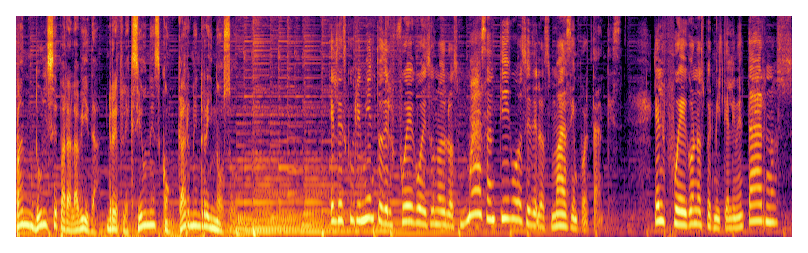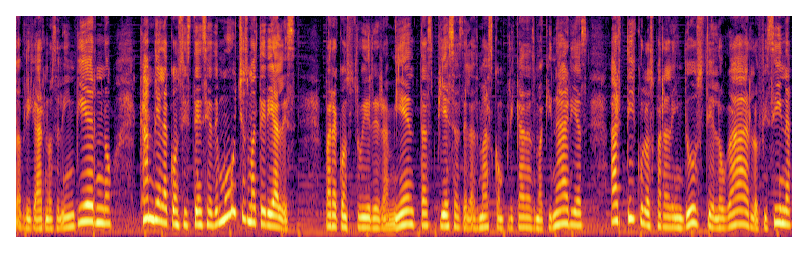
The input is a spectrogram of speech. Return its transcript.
Pan dulce para la vida. Reflexiones con Carmen Reynoso. El descubrimiento del fuego es uno de los más antiguos y de los más importantes. El fuego nos permite alimentarnos, abrigarnos del invierno, cambia la consistencia de muchos materiales para construir herramientas, piezas de las más complicadas maquinarias, artículos para la industria, el hogar, la oficina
